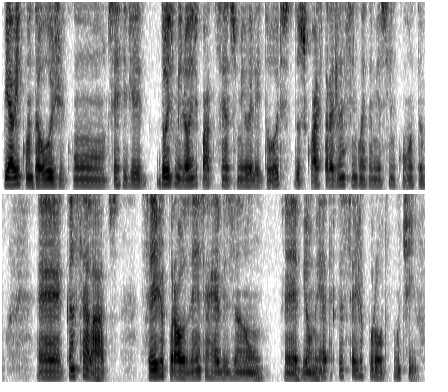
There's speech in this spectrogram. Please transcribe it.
Piauí conta hoje com cerca de 2 milhões e 400 mil eleitores, dos quais 350 mil se encontram é, cancelados, seja por ausência, revisão é, biométrica, seja por outro motivo.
